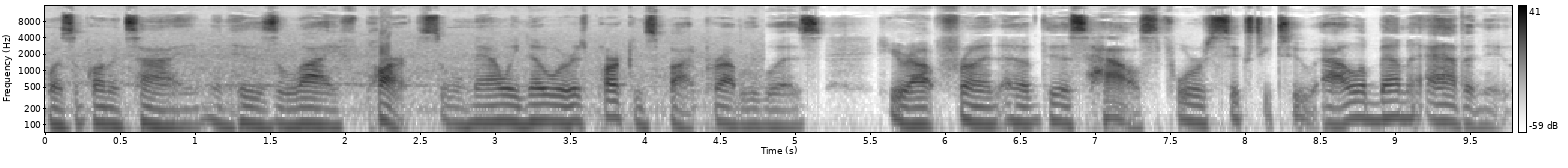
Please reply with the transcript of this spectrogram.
once upon a time in his life parked. So now we know where his parking spot probably was here out front of this house, 462 Alabama Avenue.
